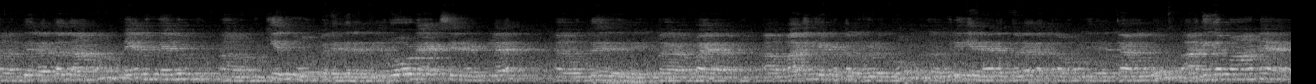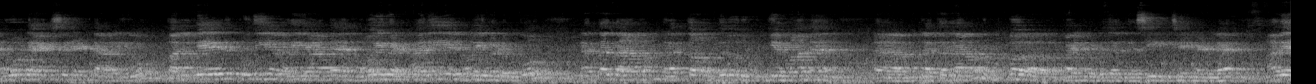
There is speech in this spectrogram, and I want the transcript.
வந்து வந்து பல்வேறு புதிய வகையான நோய்கள் அரிய நோய்களுக்கும் ரத்த தானம் ரத்தம் வந்து ஒரு முக்கியமான ரத்த தானம் ரொம்ப பயன்படுது அந்த சிகிச்சைகளில். அதே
